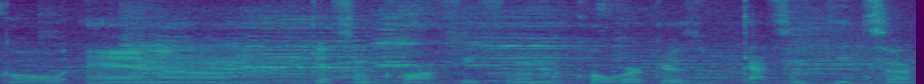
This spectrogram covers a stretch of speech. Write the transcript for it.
go and um, get some coffee for my coworkers. Got some pizza.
